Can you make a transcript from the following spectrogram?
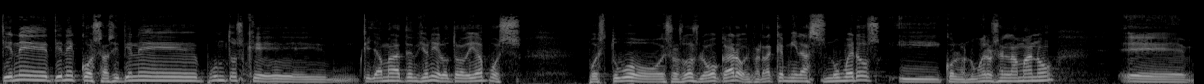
tiene, tiene cosas y tiene puntos que, que llaman la atención y el otro día pues pues tuvo esos dos. Luego, claro, es verdad que miras números y con los números en la mano, eh,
